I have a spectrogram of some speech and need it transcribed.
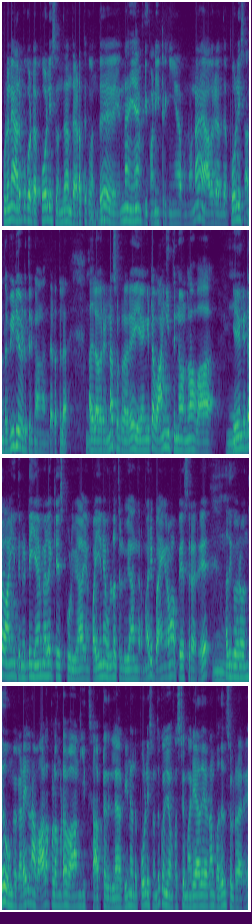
உடனே அருப்புக்கோட்டை போலீஸ் வந்து அந்த இடத்துக்கு வந்து என்ன ஏன் இப்படி பண்ணிட்டு இருக்கீங்க? அப்படின்னோடனே அவர் அந்த போலீஸ் அந்த வீடியோ எடுத்திருக்காங்க அந்த இடத்துல. அதுல அவர் என்ன சொல்றாரு? என்கிட்ட வாங்கி தின்னவன்லாம் வா. என்கிட்ட வாங்கி தின்னுட்டு என் மேல கேஸ் போடுவியா? என் பையனே உள்ள தள்ளுவியாங்கிற மாதிரி பயங்கரமா பேசுறாரு. அதுக்கு அவர் வந்து உங்க கடையில நான் வாழைப்பழம் கூட வாங்கி சாப்பிட்டதில்ல அப்படின்னு அந்த போலீஸ் வந்து கொஞ்சம் ஃபர்ஸ்ட் மரியாதையா தான் பதில் சொல்றாரு.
